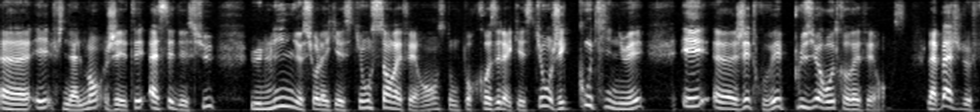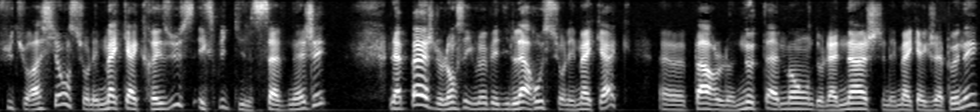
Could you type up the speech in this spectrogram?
Euh, et finalement, j'ai été assez déçu. Une ligne sur la question sans référence. Donc pour creuser la question, j'ai continué et j'ai trouvé plusieurs autres références. La page de Futura Science sur les macaques Rhésus explique qu'ils savent nager. La page de l'encyclopédie Larousse sur les macaques euh, parle notamment de la nage chez les macaques japonais,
